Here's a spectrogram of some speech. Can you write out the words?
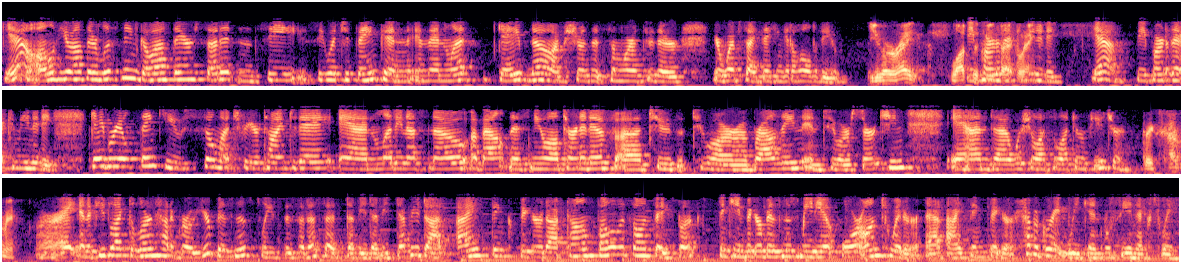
yeah, all of you out there listening, go out there, set it, and see see what you think, and and then let Gabe know. I'm sure that somewhere through their your website they can get a hold of you. You are right. Lots Be of part feedback of that community. Yeah, be part of that community. Gabriel, thank you so much for your time today and letting us know about this new alternative uh, to the, to our uh, browsing and to our searching. And uh, wish you lots of luck in the future. Thanks for having me. All right, and if you'd like to learn how to grow your business, please visit us at www.ithinkbigger.com. Follow us on Facebook, Thinking Bigger Business Media, or on Twitter at I Think Bigger. Have a great weekend. We'll see you next week.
